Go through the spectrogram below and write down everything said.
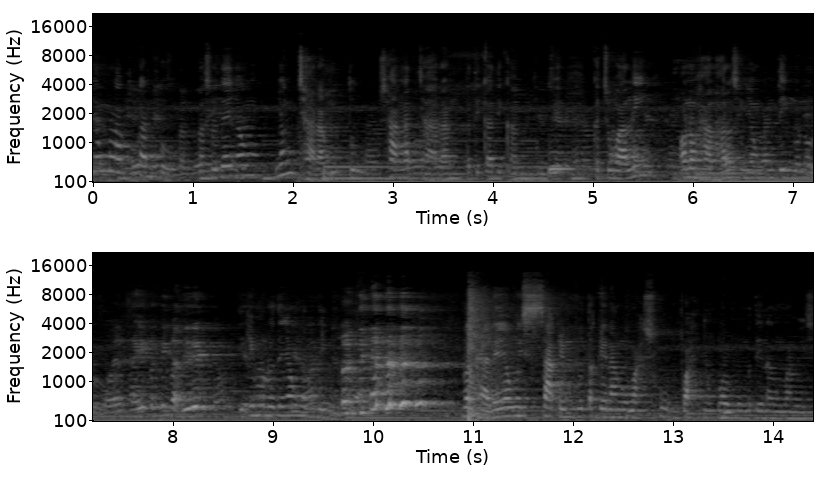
nyong melakukan bu. Maksudnya nyong nyong jarang tuh sangat jarang ketika tiga minggu kecuali ono hal-hal sing yang penting ngono lho. Saya penting Mbak Dirin. iki menurut nyong penting. Megane nyong wis saking puteke nang omah sumpah nyong pol mumeti nang omah wis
